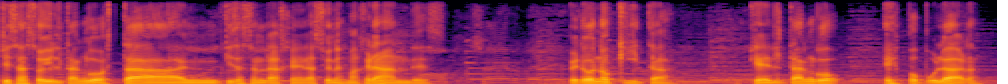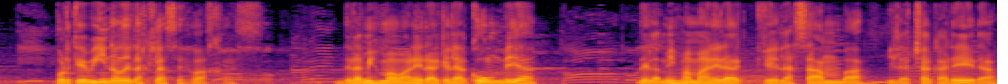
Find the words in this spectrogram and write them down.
Quizás hoy el tango está en- quizás en las generaciones más grandes. Pero no quita que el tango es popular porque vino de las clases bajas. De la misma manera que la cumbia, de la misma manera que la samba y la chacarera,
